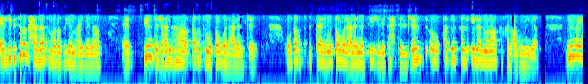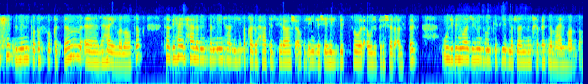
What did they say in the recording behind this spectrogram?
اللي بسبب حالات مرضية معينة آه، بينتج عنها ضغط مطول على الجلد وضغط بالتالي مطول على النسيج اللي تحت الجلد وقد يصل إلى المناطق العظمية. مما يحد من تدفق الدم آه، لهذه المناطق. فبهاي الحالة بنسميها اللي هي تقرحات الفراش أو بالإنجليزي هي ال bed sore أو ال pressure ulcer واللي بنواجه منهم الكثير مثلا من خبرتنا مع المرضى.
